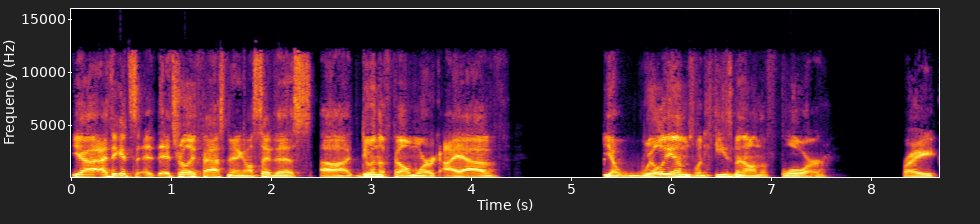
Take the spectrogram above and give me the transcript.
Yeah, I think it's it's really fascinating. I'll say this: uh, doing the film work, I have you know, Williams, when he's been on the floor, right,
